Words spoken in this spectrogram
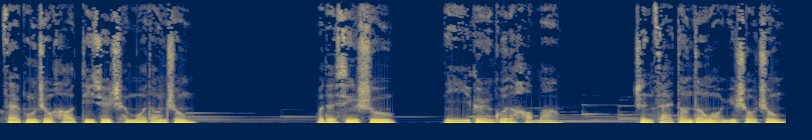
在公众号 DJ 沉默当中。我的新书《你一个人过得好吗》，正在当当网预售中。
